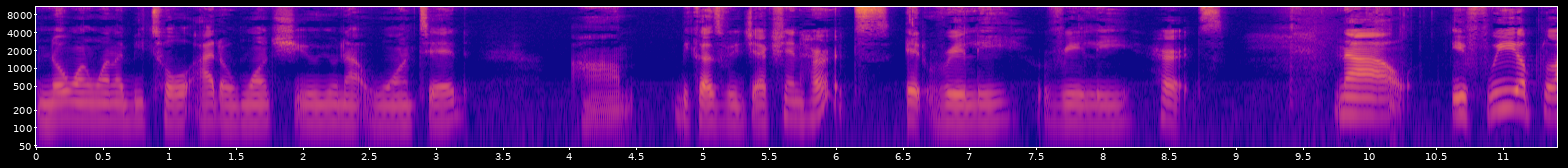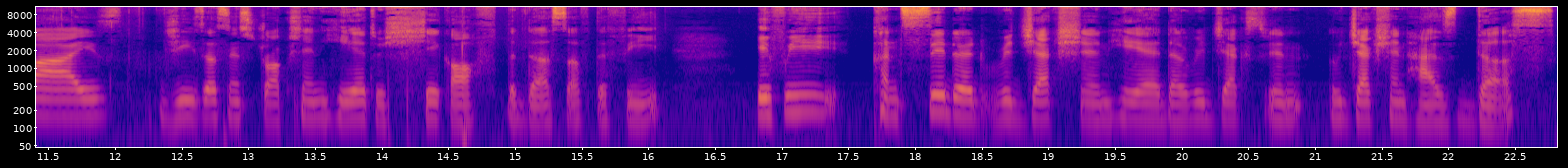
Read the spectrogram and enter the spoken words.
No one want to be told i don't want you. You're not wanted. Um, because rejection hurts it really really hurts now if we applies jesus instruction here to shake off the dust of the feet if we considered rejection here the rejection rejection has dust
